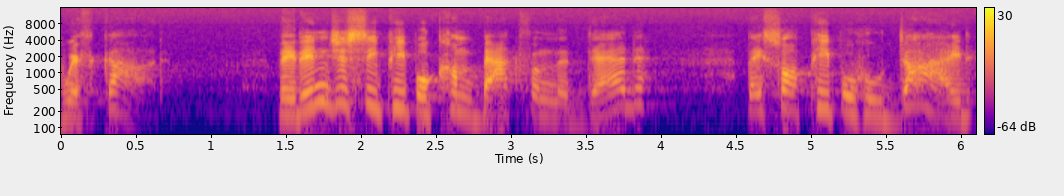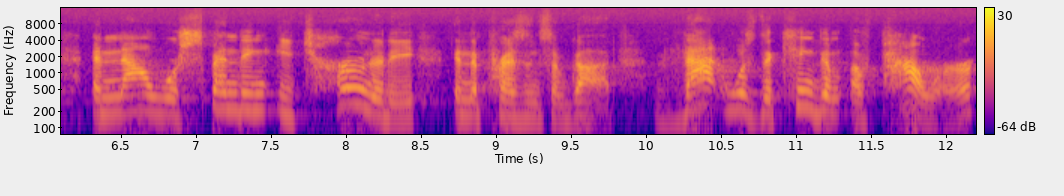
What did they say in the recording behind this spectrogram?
with God. They didn't just see people come back from the dead, they saw people who died and now were spending eternity in the presence of God. That was the kingdom of power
